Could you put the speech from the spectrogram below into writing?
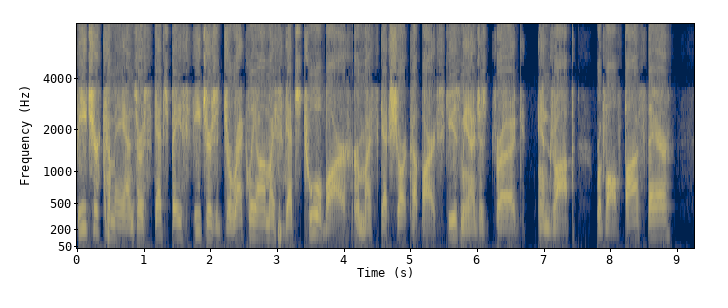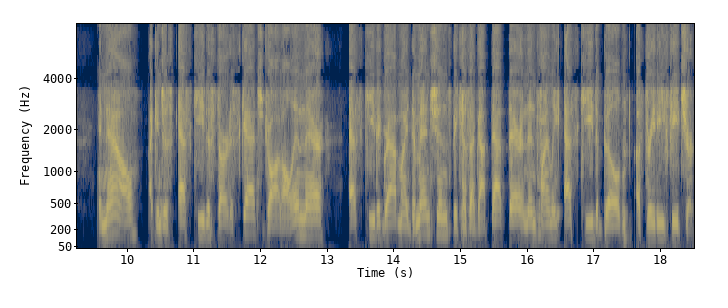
feature commands or sketch-based features directly on my sketch toolbar or my sketch shortcut bar, excuse me, and I just drag and drop revolve boss there. And now I can just S key to start a sketch, draw it all in there, S key to grab my dimensions because I've got that there, and then finally S key to build a 3D feature.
